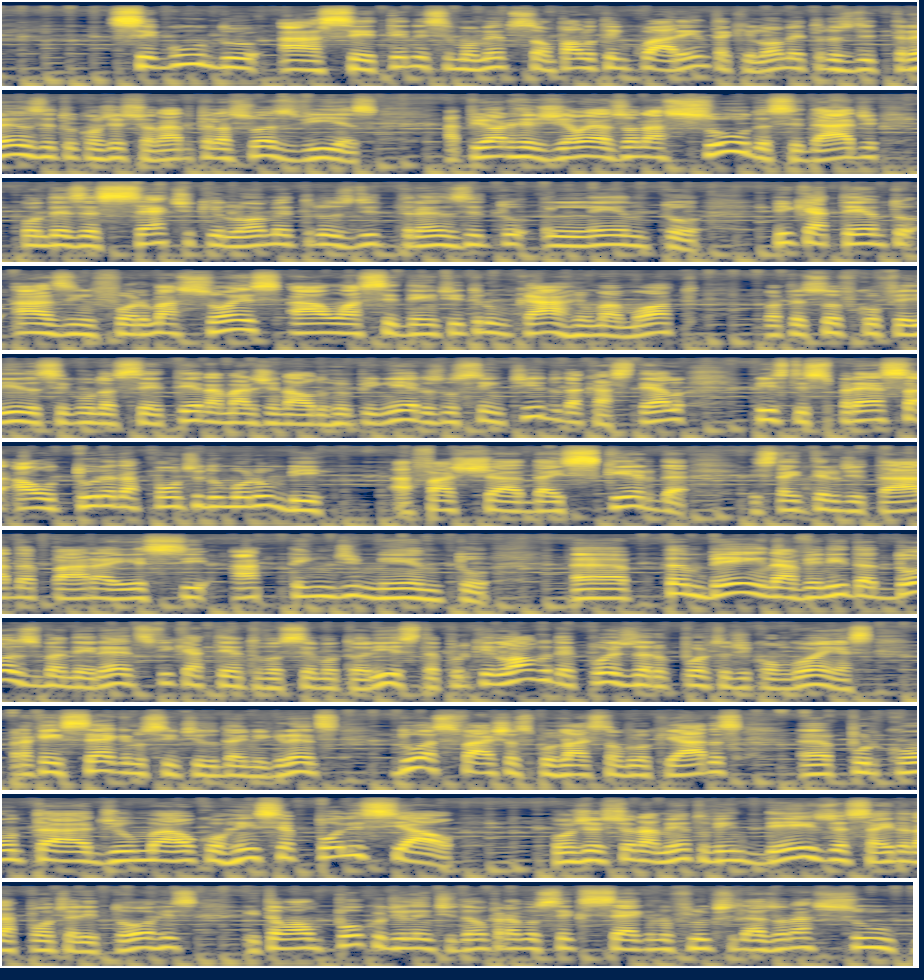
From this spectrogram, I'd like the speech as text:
segundo a CT, nesse momento São Paulo tem 40 quilômetros de trânsito congestionado pelas suas vias. A pior região é a zona sul da cidade, com 17 quilômetros de trânsito lento. Fique atento às informações. Há um acidente entre um carro e uma moto uma pessoa ficou ferida, segundo a CT, na marginal do Rio Pinheiros, no sentido da Castelo, pista expressa à altura da ponte do Morumbi. A faixa da esquerda está interditada para esse atendimento. Uh, também na Avenida dos Bandeirantes, fique atento você motorista, porque logo depois do aeroporto de Congonhas, para quem segue no sentido da Imigrantes, duas faixas por lá estão bloqueadas uh, por conta de uma ocorrência policial Congestionamento vem desde a saída da ponte Ari Torres, então há um pouco de lentidão para você que segue no fluxo da Zona Sul.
